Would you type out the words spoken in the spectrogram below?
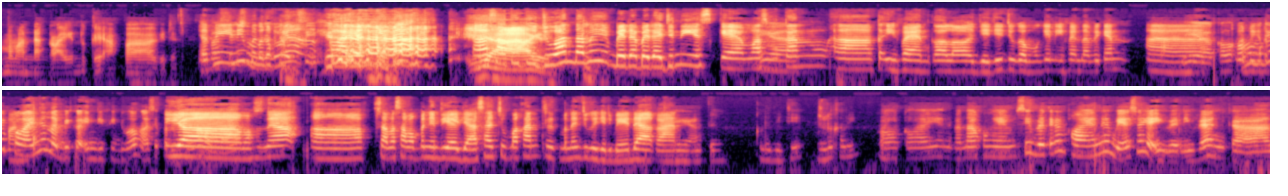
memandang klien tuh kayak apa gitu Ya, tapi pasti ini bentuknya klien kita uh, Iya, satu gitu. tujuan tapi beda-beda jenis kayak mas Iya. kan uh, ke event kalau JJ juga mungkin event tapi kan uh, Iya, kalau kamu lebih ke mungkin depan. pelayannya lebih ke individual nggak sih? Iya, kan? maksudnya uh, sama-sama penyedia jasa, cuma kan treatmentnya juga jadi beda kan. Iya. Gitu. Kalau JJ dulu kali. Kalau klien, karena aku nge-MC berarti kan kliennya biasa ya event-event kan.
